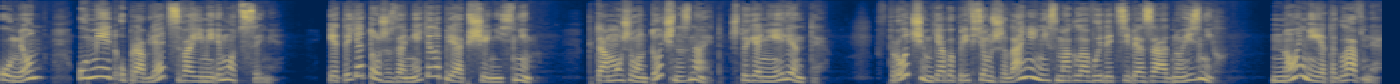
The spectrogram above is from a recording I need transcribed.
умен, умеет управлять своими эмоциями. Это я тоже заметила при общении с ним. К тому же он точно знает, что я не Эленте. Впрочем, я бы при всем желании не смогла выдать себя за одну из них. Но не это главное.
